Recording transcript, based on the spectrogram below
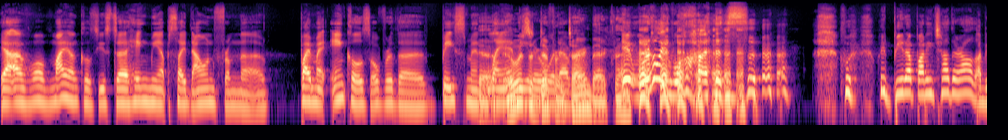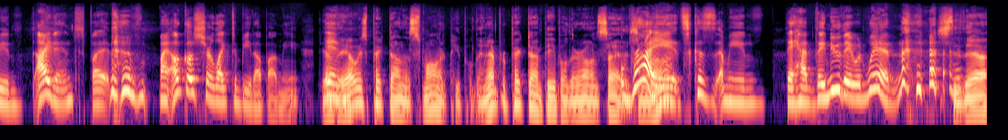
Yeah, well, my uncles used to hang me upside down from the by my ankles over the basement Yeah, it was a or different whatever. time back then. It really was. We'd beat up on each other all. I mean, I didn't, but my uncles sure liked to beat up on me. Yeah, And- they always picked on the smaller people. They never picked on people their own size. you know? right? Because I mean, they had they knew they would win. They,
